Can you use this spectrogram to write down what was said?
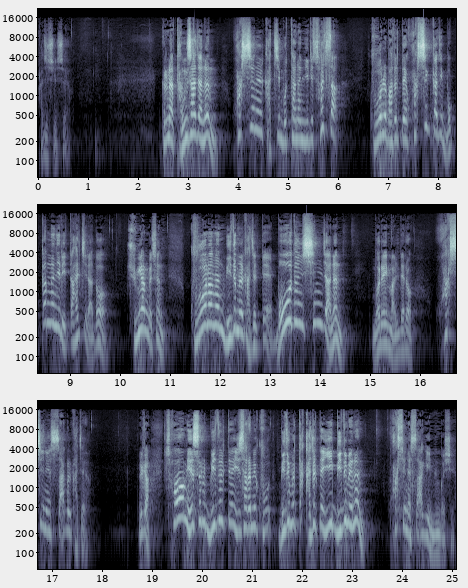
가질 수 있어요. 그러나 당사자는 확신을 갖지 못하는 일이 설사 구원을 받을 때 확신까지 못 갖는 일이 있다 할지라도 중요한 것은 구원하는 믿음을 가질 때 모든 신자는 머레이 말대로 확신의 싹을 가져요. 그러니까 처음 예수를 믿을 때 이 사람이 구, 믿음을 딱 가질 때 이 믿음에는 확신의 싹이 있는 것이에요.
